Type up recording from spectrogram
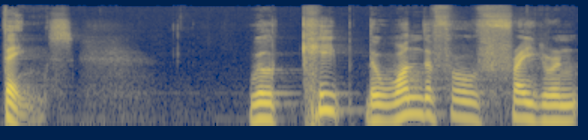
things, will keep the wonderful, fragrant,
